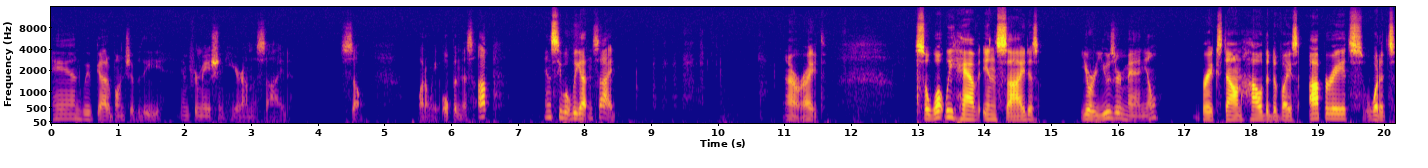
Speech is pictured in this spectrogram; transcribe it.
And we've got a bunch of the information here on the side. So, why don't we open this up and see what we got inside. All right. So what we have inside is your user manual breaks down how the device operates, what its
